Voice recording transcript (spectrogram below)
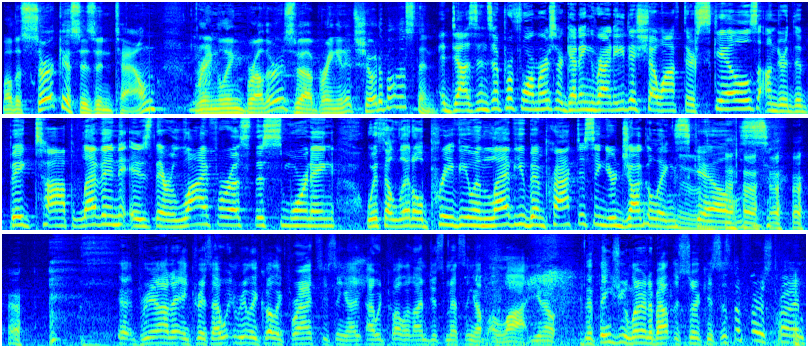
Well, the circus is in town. Ringling Brothers uh, bringing its show to Boston. Dozens of performers are getting ready to show off their skills under the big top. Levan is there live for us this morning with a little preview. And Lev, you've been practicing your juggling skills. Uh, Brianna and Chris, I wouldn't really call it practicing. I, I, would call it I'm just messing up a lot. You know, the things you learn about the circus. It's the first time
